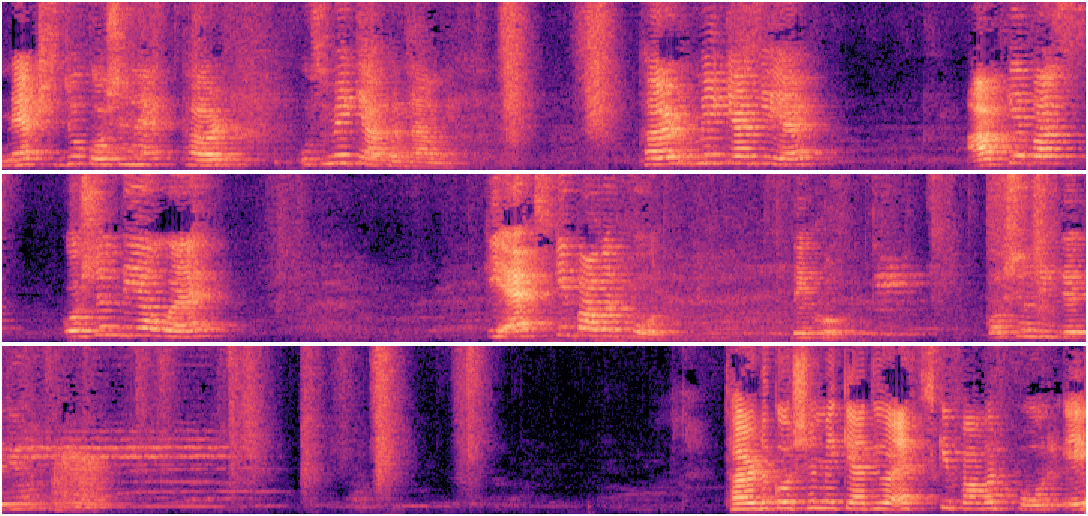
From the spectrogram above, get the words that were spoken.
नेक्स्ट जो क्वेश्चन है थर्ड उसमें क्या करना है हमें? थर्ड में क्या किया है? आपके पास क्वेश्चन दिया हुआ है कि x की पावर फोर देखो क्वेश्चन लिख देती हूँ। थर्ड क्वेश्चन में क्या दिया एक्स की पावर फोर ए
